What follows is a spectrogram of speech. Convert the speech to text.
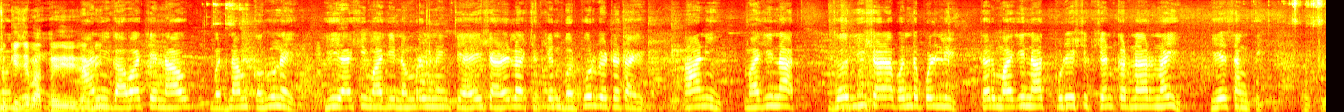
चुकीची बातमी दिली त्यांनी. आणि गावाचे नाव बदनाम करू नये. ही अशी माझी नम्र विनंती आहे. शाळेला शिक्षण भरपूर भेटत आहे. आणि माझी नात जर ही शाळा बंद पडली तर माझी नात पुढे शिक्षण करणार नाही हे सांगते. ओके.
